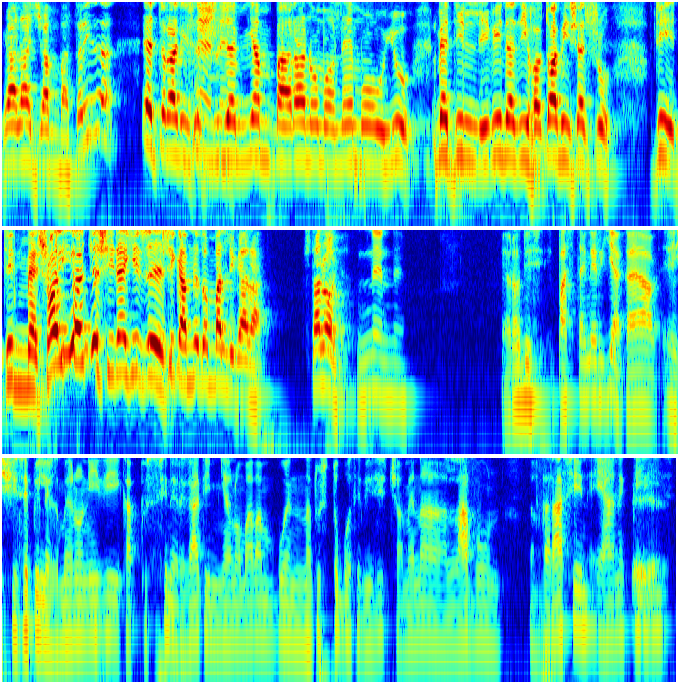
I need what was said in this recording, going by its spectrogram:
γαλάζια πατρίδα, έτραβησε Ναι, σου ναι. για μια παράνομο νέμο με την Λιβύη να διχοτόμησες σου τη- την Μεσόγειο και συνέχισε εσύ κάμνε τον Παλικαρά. Στα λόγια. Ναι, ναι. Ερώτηση, πας στα ενεργειακά, έχεις επιλεγμένο ήδη κάποιους συνεργάτη, μια ομάδα που να τους τοποθετήσεις και να λάβουν δράση εάν εκλεγείς.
